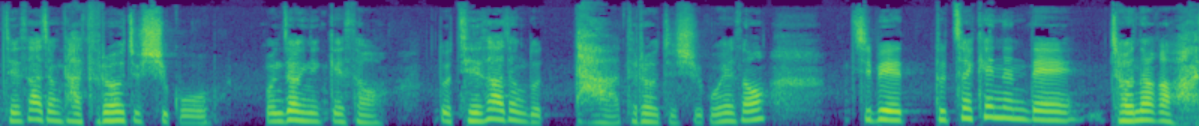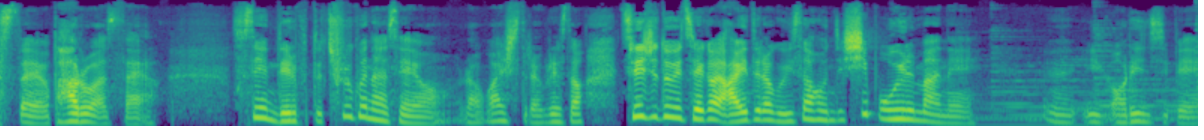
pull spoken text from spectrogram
제 사정 다 들어주시고 원장님께서 또 제 사정도 다 들어주시고 해서 집에 도착했는데 전화가 왔어요. 바로 왔어요. 선생님 내일부터 출근하세요. 라고 하시더라고요. 그래서 제주도에 제가 아이들하고 이사 온 지 15일 만에 이 어린이집에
